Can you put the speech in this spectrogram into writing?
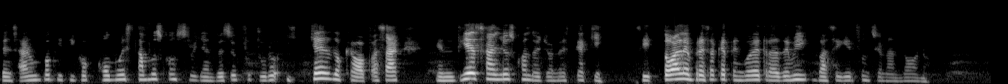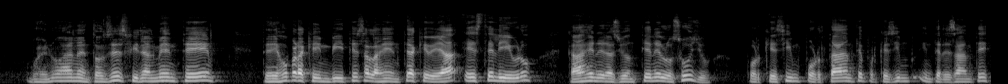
pensar un poquitico cómo estamos construyendo ese futuro y qué es lo que va a pasar en 10 años cuando yo no esté aquí. Si toda la empresa que tengo detrás de mí va a seguir funcionando o no. Bueno, Ana, entonces finalmente te dejo para que invites a la gente a que vea este libro. Cada generación tiene lo suyo, porque es importante, porque es interesante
